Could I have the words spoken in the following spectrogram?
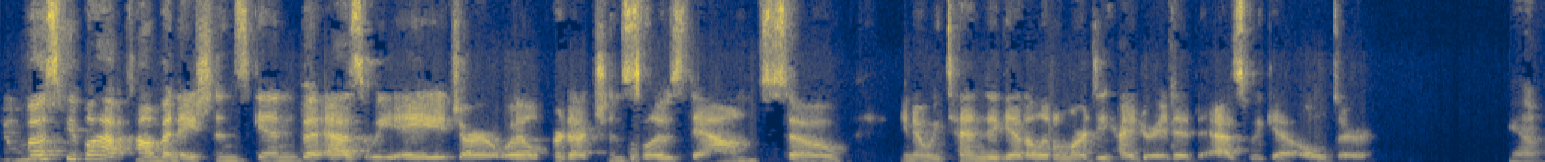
most people have combination skin, but as we age, our oil production slows down. So, you know, we tend to get a little more dehydrated as we get older. Yeah.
